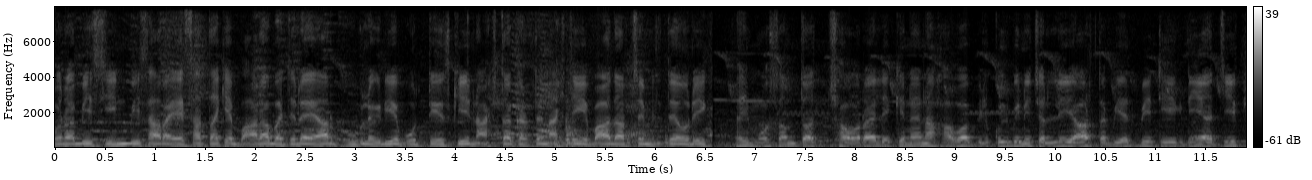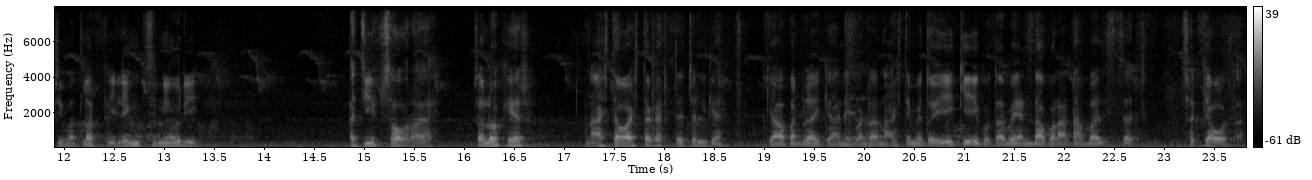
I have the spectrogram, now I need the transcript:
और अभी सीन भी सारा ऐसा था कि बारह बज रहे यार, भूख लग रही है बहुत तेज़ की। नाश्ता करते, नाश्ते के बाद आपसे मिलते हैं और एक भाई, मौसम तो अच्छा हो रहा है, लेकिन है ना, हवा बिल्कुल भी नहीं चल रही यार। तबीयत भी ठीक नहीं है, अजीब सी मतलब फीलिंग्स नहीं हो रही। अजीब सा हो रहा है। चलो खैर, नाश्ता वाश्ता करते चल के। क्या बन रहा है, क्या नहीं बन रहा? नाश्ते में तो एक ही एक होता है भाई, अंडा पराठा, बस इससे अच्छा क्या होता है?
